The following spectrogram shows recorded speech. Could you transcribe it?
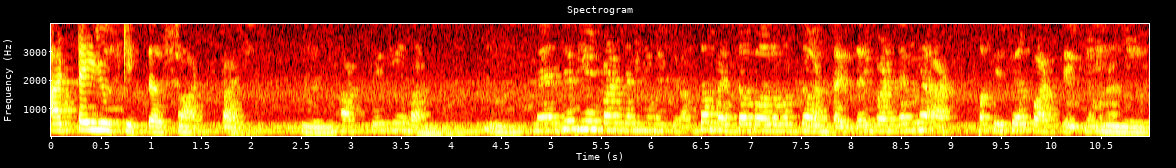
ਆਟਾ ਯੂਜ਼ ਕੀਤਾ ਸੀ। ਆਟਾ ਆਟੇ ਬਣਦੀਆਂ ਹਮ, ਮੈਦੇ ਦੀਆਂ ਹੀ ਬਣ ਜਾਂਦੀਆਂ ਵੈਸੇ ਅੱਧਾ ਮੈਦਾ ਪਾ ਲਓ ਅੱਧਾ ਆਟਾ ਇਦਾਂ ਹੀ ਬਣ ਜਾਂਦੀਆਂ ਆਟ- ਅਸੀਂ ਸਿਰਫ ਆਟੇ ਹਮ।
